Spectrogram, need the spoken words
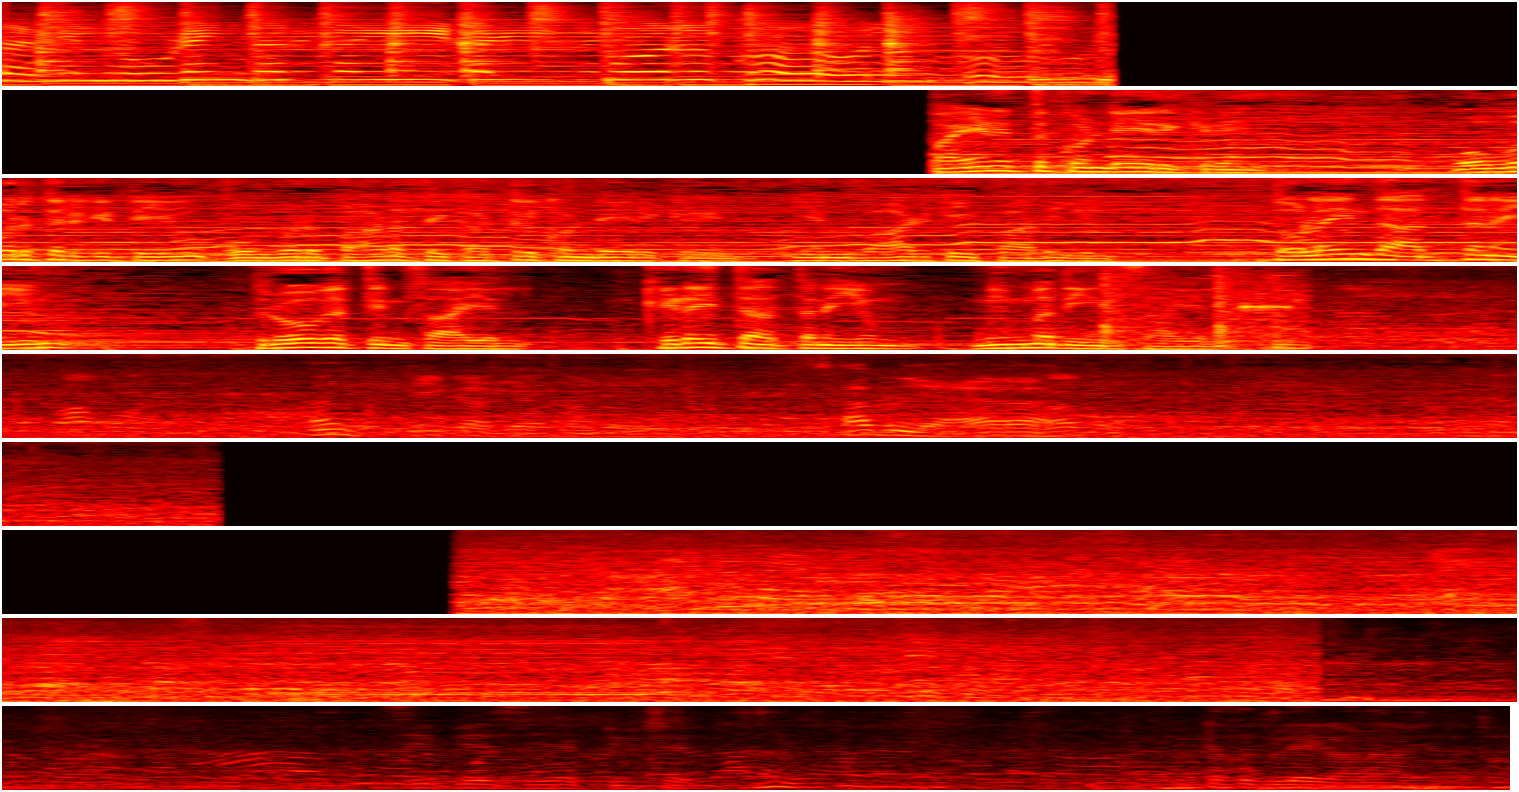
காதலில் நுழைந்த கைகள் ஒரு கோலம் பயணித்துக் கொண்டே இருக்கிறேன். ஒவ்வொருத்தர்கிட்டையும் ஒவ்வொரு பாடத்தை கற்றுக்கொண்டே இருக்கிறேன் என் வாழ்க்கை பாதையில். தொலைந்த அத்தனையும் துரோகத்தின் சாயல் கிடைத்த அத்தனையும் நிம்மதியின் சாயல். சாப்பிடலையா? पी एस सी एक्टिव से तब ले गाना है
